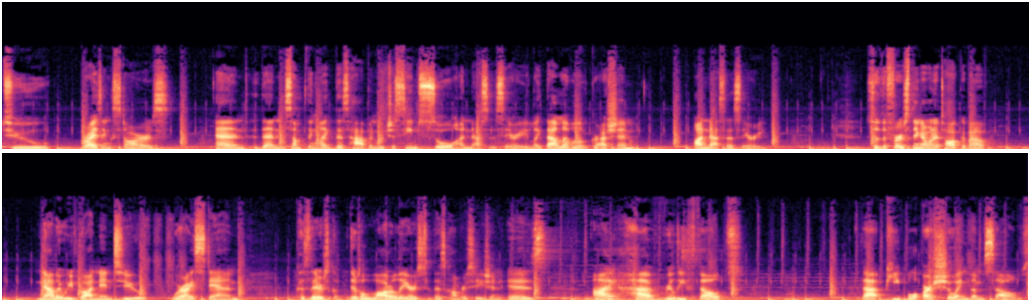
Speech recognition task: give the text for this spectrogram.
two rising stars and then something like this happened which just seems so unnecessary like that level of aggression unnecessary so the first thing i want to talk about now that we've gotten into where i stand because there's there's a lot of layers to this conversation is I have really felt that people are showing themselves.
